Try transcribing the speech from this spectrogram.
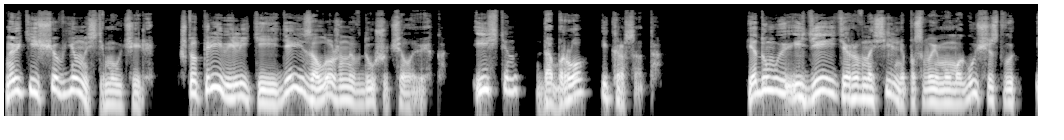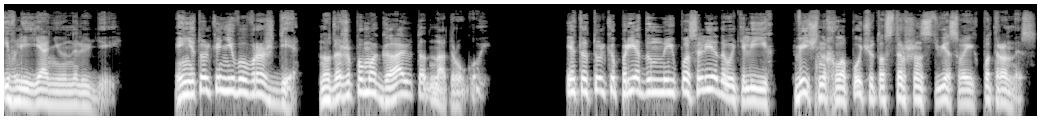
Но ведь еще в юности мы учили, что три великие идеи заложены в душу человека – истина, добро и красота. Я думаю, идеи эти равносильны по своему могуществу и влиянию на людей. И не только не во вражде, но даже помогают одна другой. Это только преданные последователи их вечно хлопочут о старшинстве своих патронесс.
